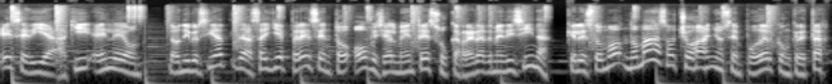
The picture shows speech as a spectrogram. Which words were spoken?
ese día aquí en León, la Universidad de La Salle presentó oficialmente su carrera de medicina, que les tomó nomás 8 años en poder concretar.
